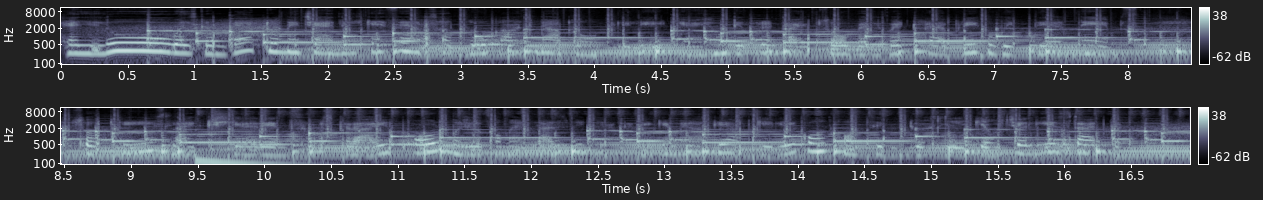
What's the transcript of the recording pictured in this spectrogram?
Hello welcome back to my channel कैसे हैं आप सब लोग? आज मैं आप लोगों के लिए लेके आई हूँ different types of velvet fabric with their names so please like share and subscribe और मुझे कमेंट लाजमी किया करें कि मैं आगे आपके लिए कौन कौन सी वीडियोस लेके आऊँ। चलिए स्टार्ट करते हैं।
